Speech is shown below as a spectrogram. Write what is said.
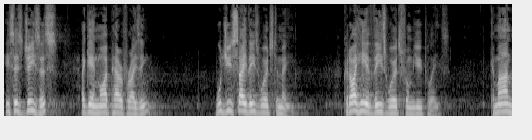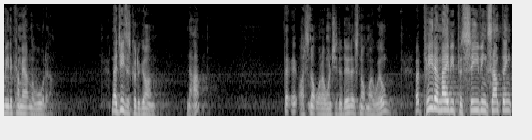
He says, Jesus, again, my paraphrasing, would you say these words to me? Could I hear these words from you, please? Command me to come out in the water. Now, Jesus could have gone. Nah, that's not what I want you to do. That's not my will. But Peter may be perceiving something.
